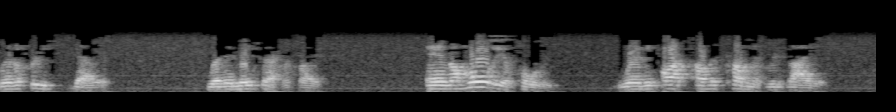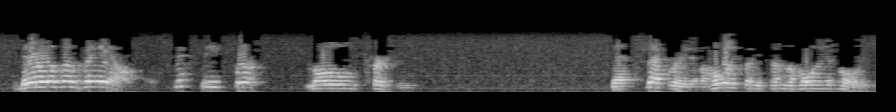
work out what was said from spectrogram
where the priests gathered, where they made sacrifice, and the holy of holies, where the Ark of the Covenant resided. There was a veil, a 60 foot long curtain. that separated the holy place from the holy of holies.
